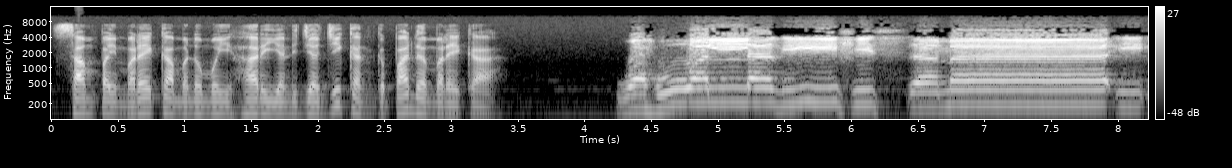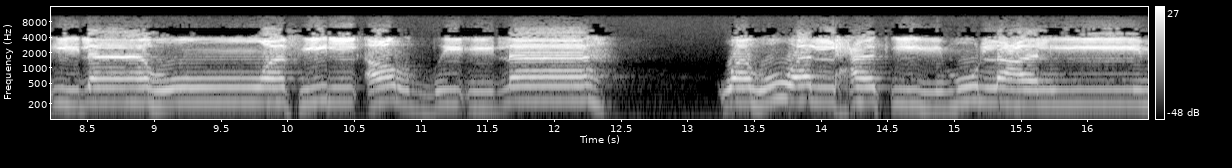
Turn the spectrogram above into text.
sampai mereka menemui hari yang dijanjikan kepada mereka. وهو الذي في السماء إله وفي الأرض إله وهو الحكيم العليم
